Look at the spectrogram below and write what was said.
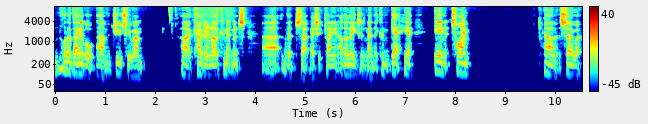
not available um, due to um, uh, COVID and other commitments uh, that uh, basically playing in other leagues and meant they couldn't get here in time Um, so uh,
